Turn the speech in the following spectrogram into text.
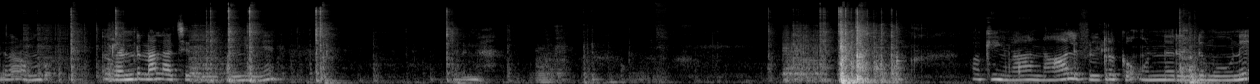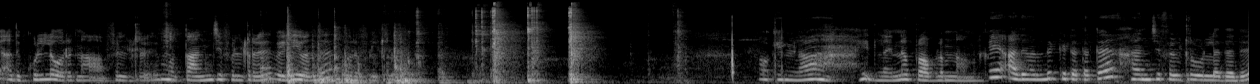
இதெல்லாம் ரொம்ப ரெண்டு நாள் ஆச்சு இது நான் பண்ணி ஓகேங்களா? நாலு ஃபில்ட்ரு இருக்கும். ஒன்று ரெண்டு மூணு. அதுக்குள்ளே ஒரு நா ஃபில்ட்ரு மொத்தம் அஞ்சு ஃபில்ட்ரு வெளியே வந்து ஒரு ஃபில்ட்ரு இருக்கும். ஓகேங்களா? இதில் என்ன ப்ராப்ளம்னா உங்களுக்கு அது வந்து கிட்டத்தட்ட அஞ்சு ஃபில்ட்ரு உள்ளது அது.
